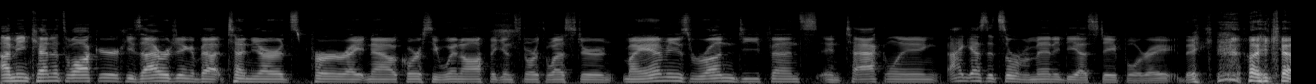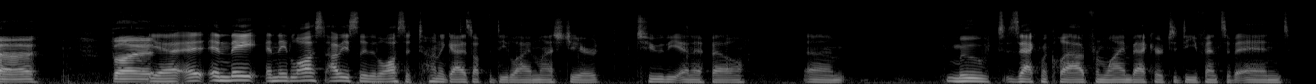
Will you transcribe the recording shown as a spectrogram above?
I mean, Kenneth Walker, he's averaging about 10 yards per right now. Of course, he went off against Northwestern. Miami's run defense and tackling, I guess it's sort of a Manny Diaz staple, right? They like uh but Yeah, and they and they lost. Obviously, they lost a ton of guys off the D line last year to the NFL. Um, moved Zach McCloud from linebacker to defensive end,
